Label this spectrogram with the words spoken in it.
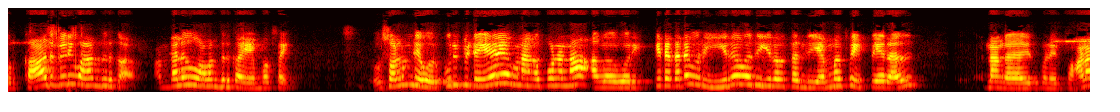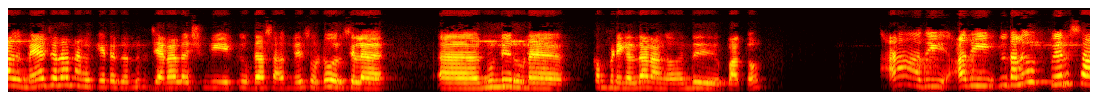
ஒரு காடு மாரி வளர்ந்துருக்கா அந்த அளவு வளர்ந்துருக்கா எம்எஃப்ஐ சொல்ல முடியாது ஒரு குறிப்பிட்ட ஏரியாவுக்கு நாங்க போனோம்னா அங்க ஒரு கிட்டத்தட்ட ஒரு இருபது இருபத்தஞ்சு எம்எஃப்ஐ பேர் அது நாங்க இது பண்ணிருப்போம். ஆனா அது மேஜரா நாங்க கேட்டது வந்து ஜனலட்சுமி எக்குப்டாஸ் அந்த மாதிரி சொல்லிட்டு ஒரு சில ஆஹ் நுண்ணிறுவன கம்பெனிகள் தான் நாங்க வந்து பார்த்தோம். ஆனா அது அது இந்த அளவு பெருசா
